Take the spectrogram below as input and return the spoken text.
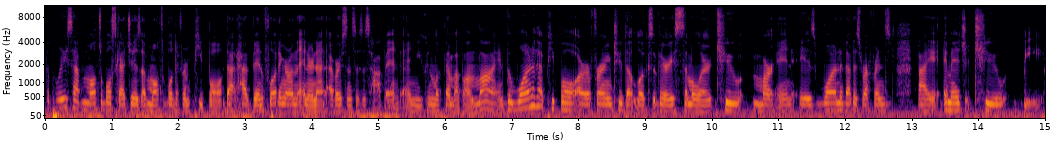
the police have multiple sketches of multiple different people that have been floating around the internet ever since this has happened, and you can look them up online. The one that people are referring to that looks very similar to Martin is one that is referenced by image 2B.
